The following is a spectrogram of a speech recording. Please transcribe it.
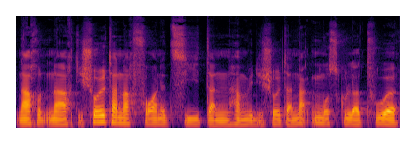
nach und nach die Schultern nach vorne zieht. Dann haben wir die Schulter-Nackenmuskulatur,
